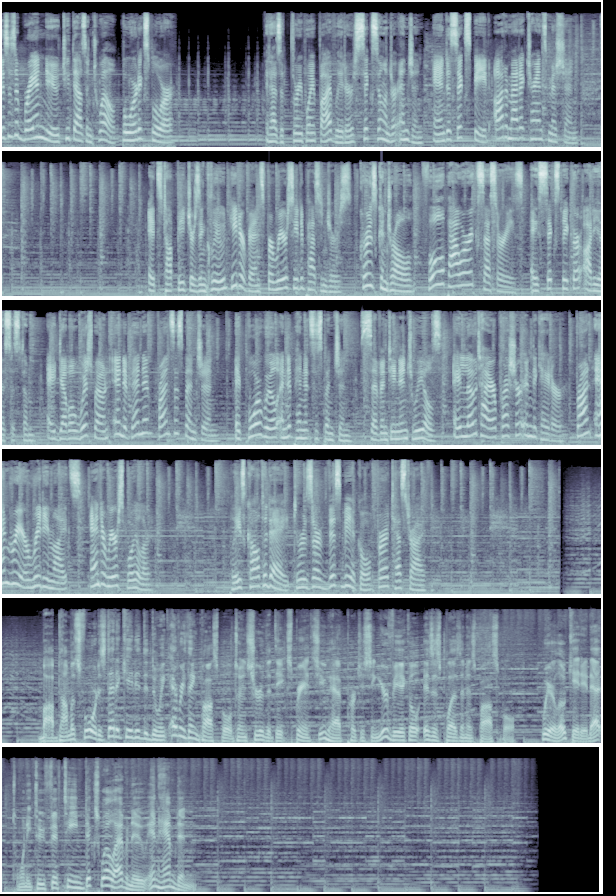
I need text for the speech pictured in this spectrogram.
This is a brand new 2012 Ford Explorer. It has a 3.5-liter six-cylinder engine and a six-speed automatic transmission. Its top features include heater vents for rear-seated passengers, cruise control, full power accessories, a six-speaker audio system, a double wishbone independent front suspension, a four-wheel independent suspension, 17-inch wheels, a low tire pressure indicator, front and rear reading lights, and a rear spoiler. Please call today to reserve this vehicle for a test drive. Bob Thomas Ford is dedicated to doing everything possible to ensure that the experience you have purchasing your vehicle is as pleasant as possible. We are located at 2215 Dixwell Avenue in Hamden.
